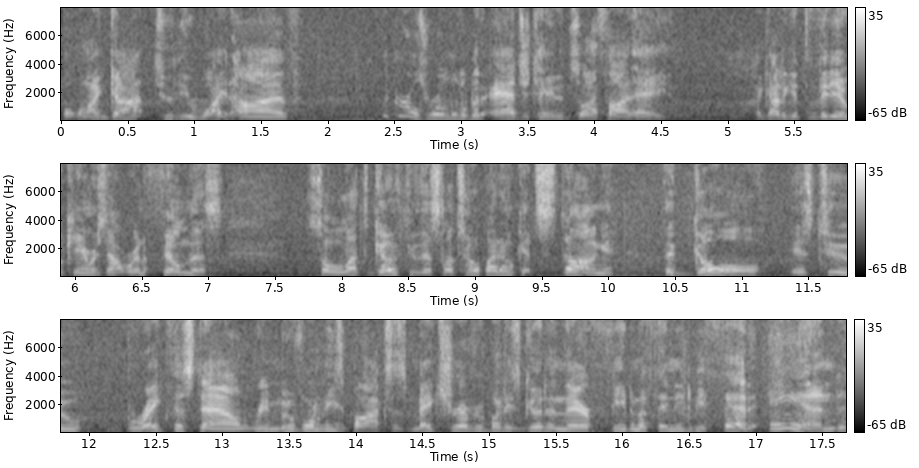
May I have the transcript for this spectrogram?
but when I got to the white hive, the girls were a little bit agitated, so I thought, hey, I got to get the video cameras out. We're going to film this. So let's go through this. Let's hope I don't get stung. The goal is to break this down, remove one of these boxes, make sure everybody's good in there, feed them if they need to be fed, and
